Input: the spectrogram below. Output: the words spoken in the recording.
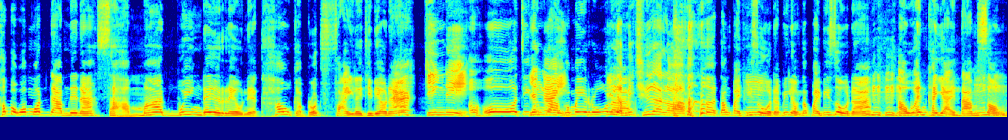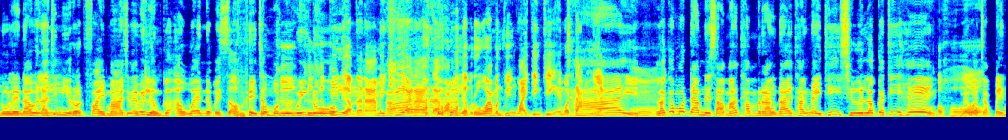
เขาบอกว่ามดดำเนี่ยนะ สามารถวิ่งได้เร็วเนี่ยเท่ากับรถไฟเลยทีเดียวนะอะจริงดิโอ้โหจริงหยัรืงอเปล่าไงก็ไม่รู้พี่ล่ะเหลือมไม่เชื่อหรอกต้องไปพิสูจน์นะพี่เหลือมต้องไปพิสูจน์นะ เอาแว่นขยายตามส่องดูเลยนะ เวลาที่มีรถไฟมาใช่ไหมพี่เหลือมก็เอาแว่นเนี่ยไปส่องให้เจ้ามดคือมันวิ่งคือดูคือพี่เหลือมนะนะไม่เชื่อนะ แต่ว่าพี่เหลือมรู้ว่ามันวิ่งไวจริงๆไอ้มดดำเนี่ยใช่อืมแล้วก็มดดำเนี่ยสามารถทำรังได้ทั้งในที่ชื้นแล้วก็ที่แห้งโอ้โหไม่ว่าจะเป็น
